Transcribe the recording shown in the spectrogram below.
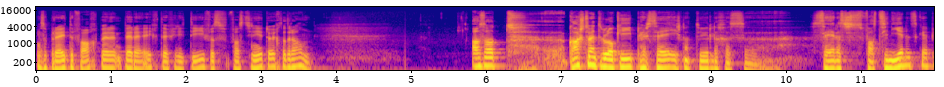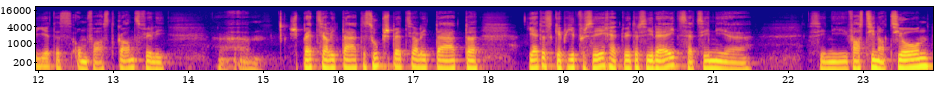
Also breiter Fachbereich, definitiv. Was fasziniert euch daran? Also die Gastroenterologie per se ist natürlich ein äh, sehr faszinierendes Gebiet. Es umfasst ganz viele äh, Spezialitäten, Subspezialitäten. Jedes Gebiet für sich hat wieder seinen Reiz, hat seine, äh, seine Faszination.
